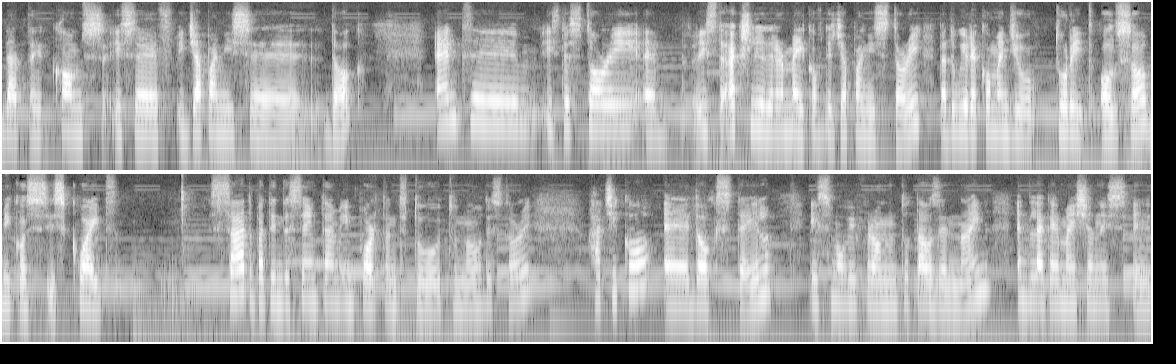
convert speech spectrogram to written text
that uh, comes is a Japanese uh, dog, and um, is the story. Uh, is the, actually the remake of the Japanese story that we recommend you to read also because it's quite sad, but in the same time important to to know the story. Hachiko, A Dog's Tale, is movie from 2009, and like I mentioned, is uh,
